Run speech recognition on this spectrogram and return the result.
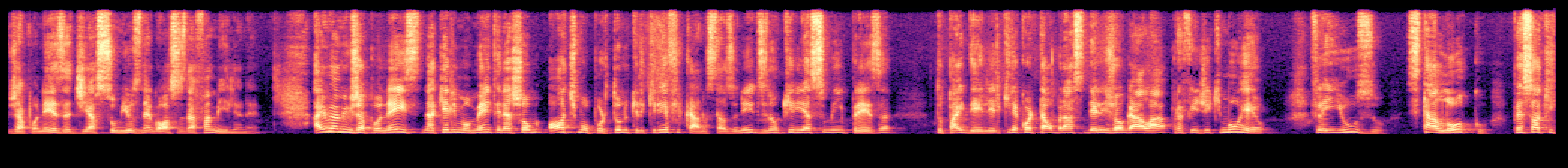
japonesa de assumir os negócios da família, né? Aí meu amigo japonês, naquele momento, ele achou ótimo, oportuno, que ele queria ficar nos Estados Unidos e não queria assumir a empresa do pai dele. Ele queria cortar o braço dele e jogar lá pra fingir que morreu. Falei, Yuzo, você tá louco? O pessoal aqui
